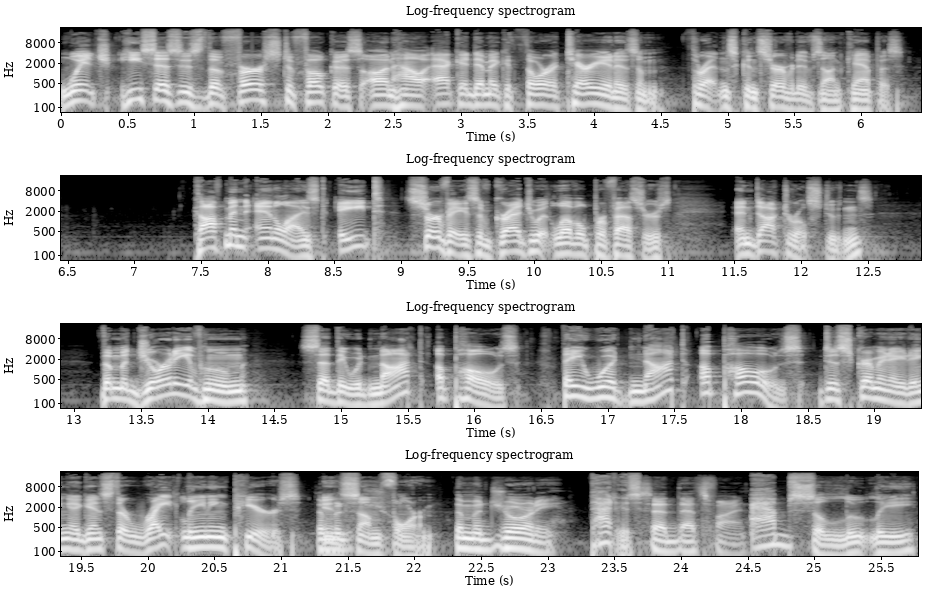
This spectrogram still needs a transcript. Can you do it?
which he says is the first to focus on how academic authoritarianism threatens conservatives on campus. Kaufmann analyzed eight surveys of graduate level professors and doctoral students, the majority of whom said they would not oppose they would not oppose discriminating against their right-leaning peers in ma- some form. The majority That is said that's fine. absolutely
